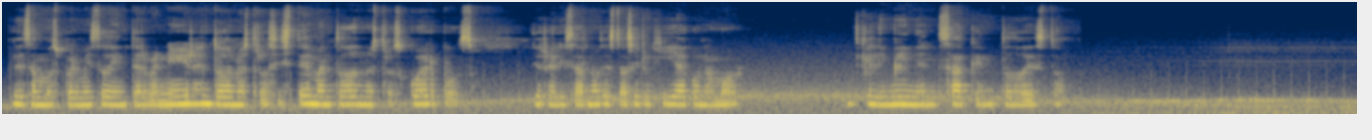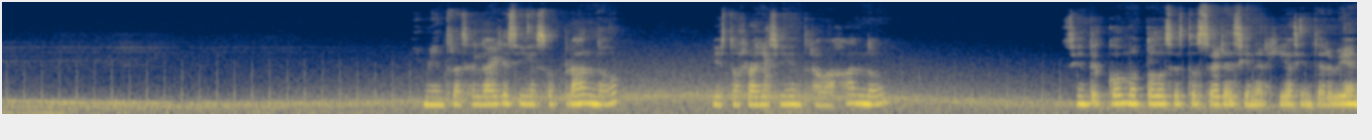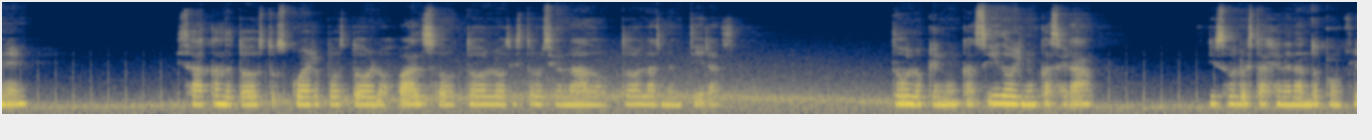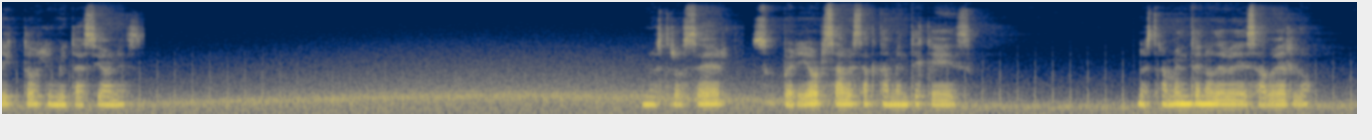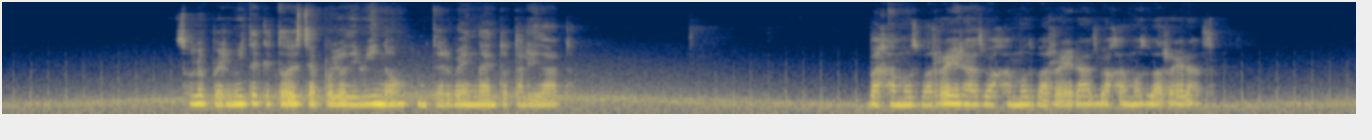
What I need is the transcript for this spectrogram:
Les damos permiso de intervenir en todo nuestro sistema, en todos nuestros cuerpos y realizarnos esta cirugía con amor. Que eliminen, saquen todo esto. Mientras el aire sigue soplando y estos rayos siguen trabajando, siente cómo todos estos seres y energías intervienen sacan de todos tus cuerpos todo lo falso, todo lo distorsionado, todas las mentiras, todo lo que nunca ha sido y nunca será, y solo está generando conflictos, limitaciones. Nuestro ser superior sabe exactamente qué es. Nuestra mente no debe de saberlo. Solo permite que todo este apoyo divino intervenga en totalidad. Bajamos barreras, bajamos barreras, bajamos barreras.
